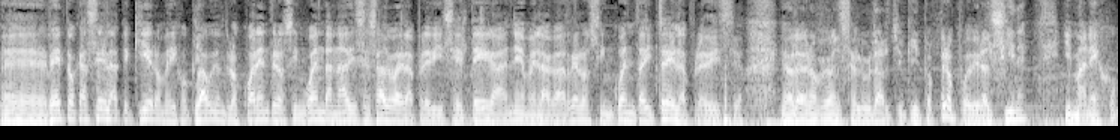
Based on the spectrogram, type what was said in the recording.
Eh, Beto Casela, te quiero, me dijo Claudio, entre los 40 y los 50 nadie se salva de la predicia. Y te gané, me la agarré a los 53 la predicia. Y ahora no veo el celular chiquito. Pero puedo ir al cine y manejo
